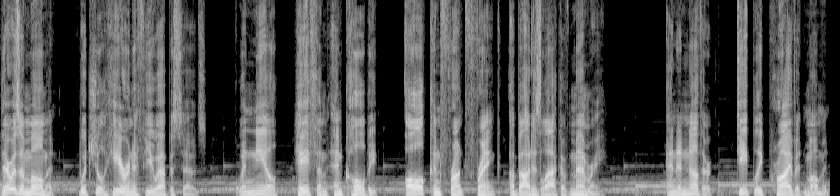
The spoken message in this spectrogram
There was a moment, which you'll hear in a few episodes, when Neil, Haitham, and Colby all confront Frank about his lack of memory, and another deeply private moment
